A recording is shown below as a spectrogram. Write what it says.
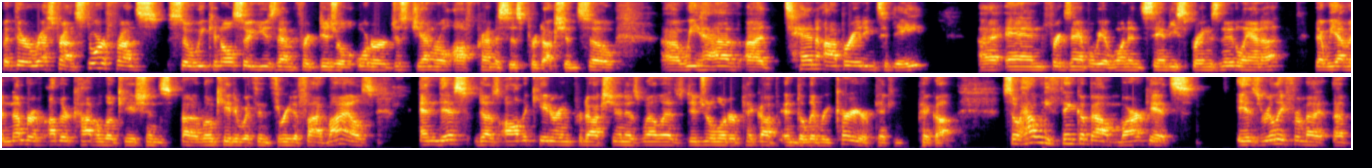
But they're restaurant storefronts, so we can also use them for digital order, just general off premises production. So uh, we have uh, 10 operating to date. Uh, and for example, we have one in Sandy Springs in Atlanta that we have a number of other Cava locations uh, located within three to five miles. And this does all the catering production as well as digital order pickup and delivery courier pick, pickup. So, how we think about markets is really from a, a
